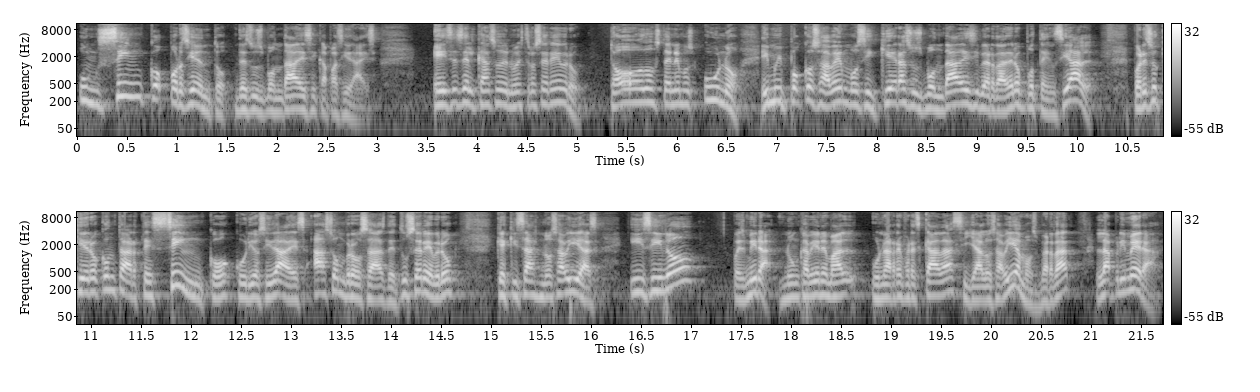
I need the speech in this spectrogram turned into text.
un 5% de sus bondades y capacidades. Ese es el caso de nuestro cerebro. Todos tenemos uno y muy poco sabemos siquiera sus bondades y verdadero potencial. Por eso quiero contarte cinco curiosidades asombrosas de tu cerebro que quizás no sabías. Y si no, pues mira, nunca viene mal una refrescada si ya lo sabíamos, ¿verdad? La primera.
